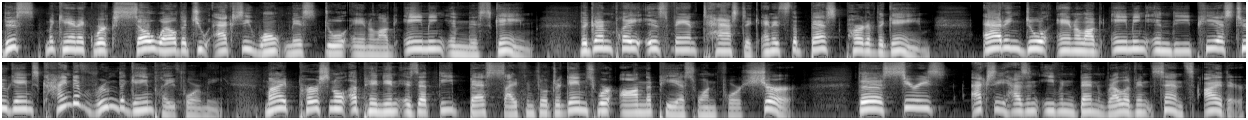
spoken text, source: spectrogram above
This mechanic works so well that you actually won't miss dual analog aiming in this game. The gunplay is fantastic and it's the best part of the game. Adding dual analog aiming in the PS2 games kind of ruined the gameplay for me. My personal opinion is that the best Syphon Filter games were on the PS1 for sure. The series actually hasn't even been relevant since either.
